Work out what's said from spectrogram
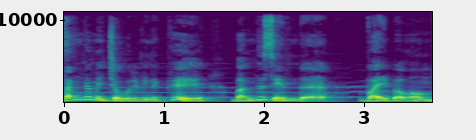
சங்கமிச்ச உறவினுக்கு வந்து சேர்ந்த வைபவம்.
